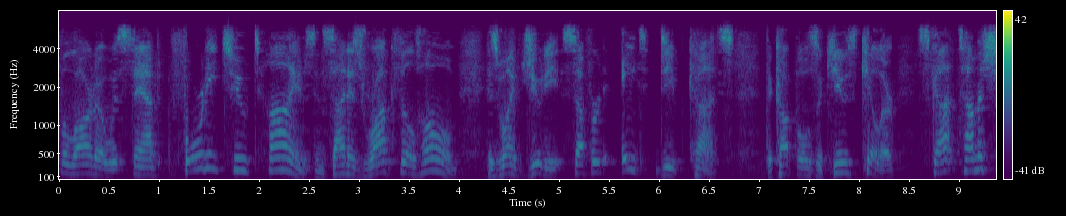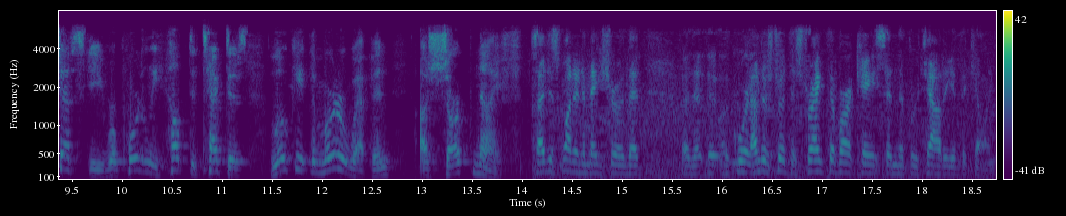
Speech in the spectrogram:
Villardo was stabbed 42 times inside his Rockville home. His wife Judy suffered eight deep cuts. The couple's accused killer, Scott Tomaszewski, reportedly helped detectives locate the murder weapon a sharp knife. I just wanted to make sure that, uh, that the court understood the strength of our case and the brutality of the killing.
